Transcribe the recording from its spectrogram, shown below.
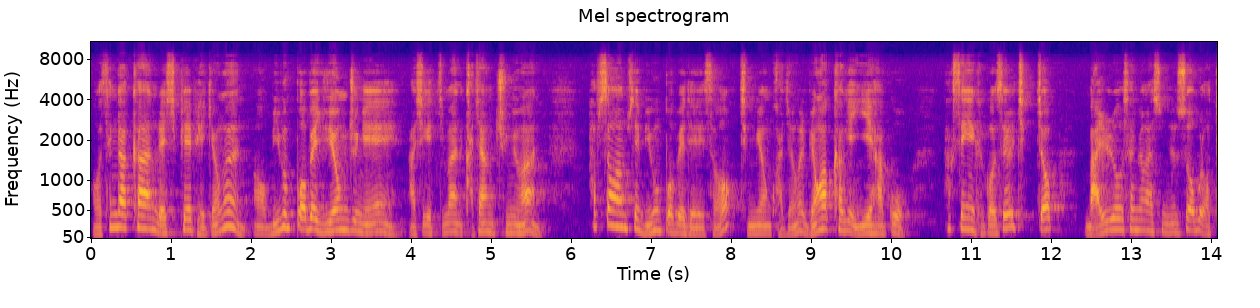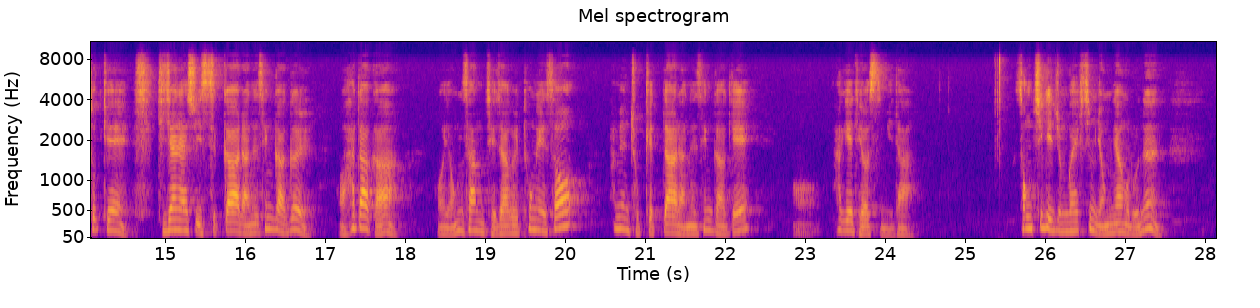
어, 생각한 레시피의 배경은 어, 미분법의 유형 중에 아시겠지만 가장 중요한 합성함수의 미분법에 대해서 증명 과정을 명확하게 이해하고 학생이 그것을 직접 말로 설명할 수 있는 수업을 어떻게 디자인할 수 있을까라는 생각을 어, 하다가 어, 영상 제작을 통해서 하면 좋겠다라는 생각에 어, 하게 되었습니다. 성취 기준과 핵심 역량으로는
